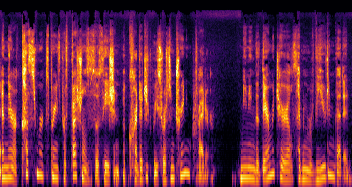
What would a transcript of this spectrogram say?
and they're a Customer Experience Professionals Association accredited resource and training provider meaning that their materials have been reviewed and vetted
